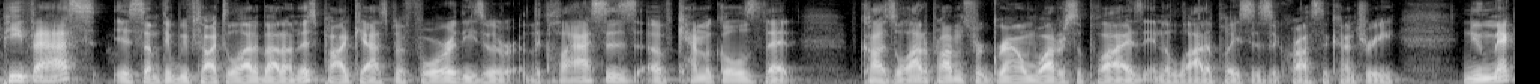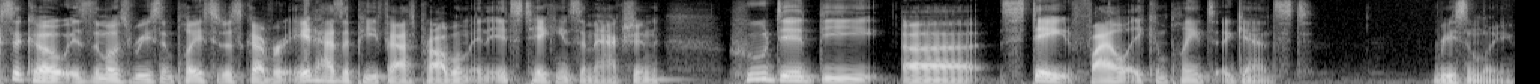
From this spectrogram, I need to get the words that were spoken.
PFAS is something we've talked a lot about on this podcast before. These are the classes of chemicals that cause a lot of problems for groundwater supplies in a lot of places across the country. New Mexico is the most recent place to discover it has a PFAS problem and it's taking some action. Who did the uh, state file a complaint against? Recently.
